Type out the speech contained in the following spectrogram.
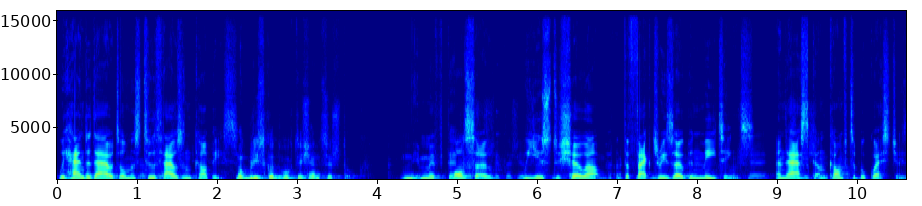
We handed out almost 2,000 copies. no blisko 2000 sztuk. My wtedy Also, we used to show up at the factory's open meetings and ask uncomfortable questions.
